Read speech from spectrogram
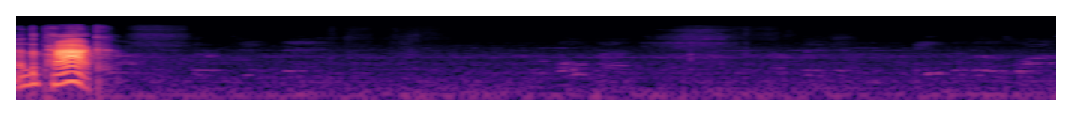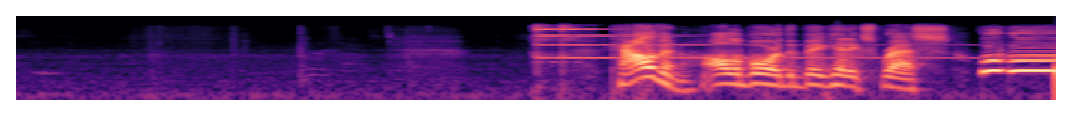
and the pack. Calvin, all aboard the Big Hit Express. Whoop whoop.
